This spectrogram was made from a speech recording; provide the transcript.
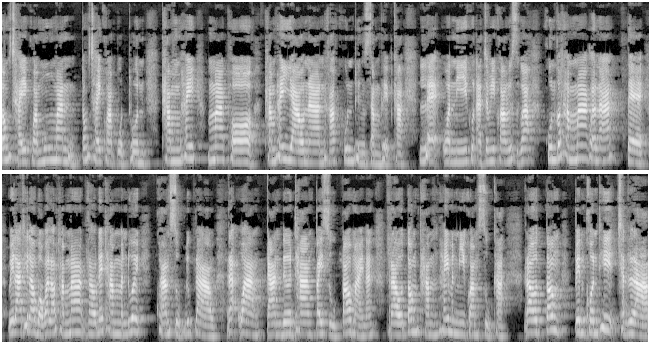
ต้องใช้ความมุ่งมั่น ต้องใช้ความอดทนทำให้มากพอทำให้ยาวนานนะคะ คุณถึงสำเร็จค่ะ และวันนี้คุณอาจจะมีความรู้สึกว่า คุณก็ทำมากแล้วนะ แต่เวลาที่เราบอกว่าเราทำมาก เราได้ทำมันด้วยความสุขหรือเปล่า ระหว่างการเดินทางไปสู่เป้าหมายนั้น เราต้องทำให้มันมีความสุขค่ะ เราต้องเป็นคนที่ฉลาด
